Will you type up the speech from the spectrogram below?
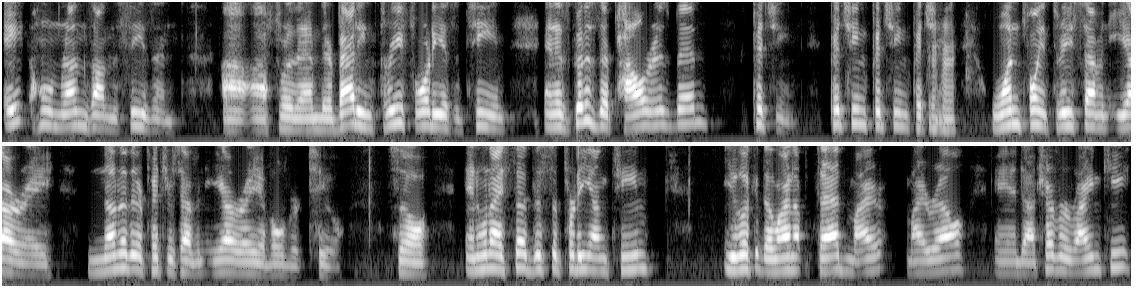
Eight home runs on the season uh, uh, for them. They're batting 340 as a team. And as good as their power has been, pitching, pitching, pitching, pitching. Mm-hmm. 1.37 ERA. None of their pitchers have an ERA of over two. So, and when I said this is a pretty young team, you look at the lineup: Thad My- Myrel and uh, Trevor Reinke.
